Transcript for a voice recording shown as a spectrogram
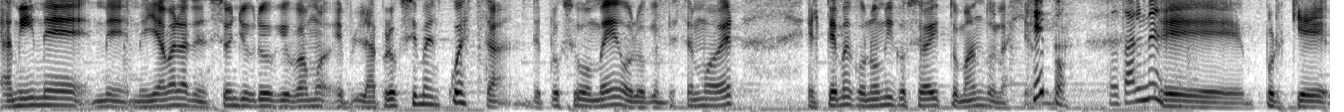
A mí me, llama la atención, yo creo que vamos, eh, la próxima encuesta del próximo mes o lo que empecemos a ver, el tema económico se va a ir tomando la gente. Sí, totalmente. Eh, porque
